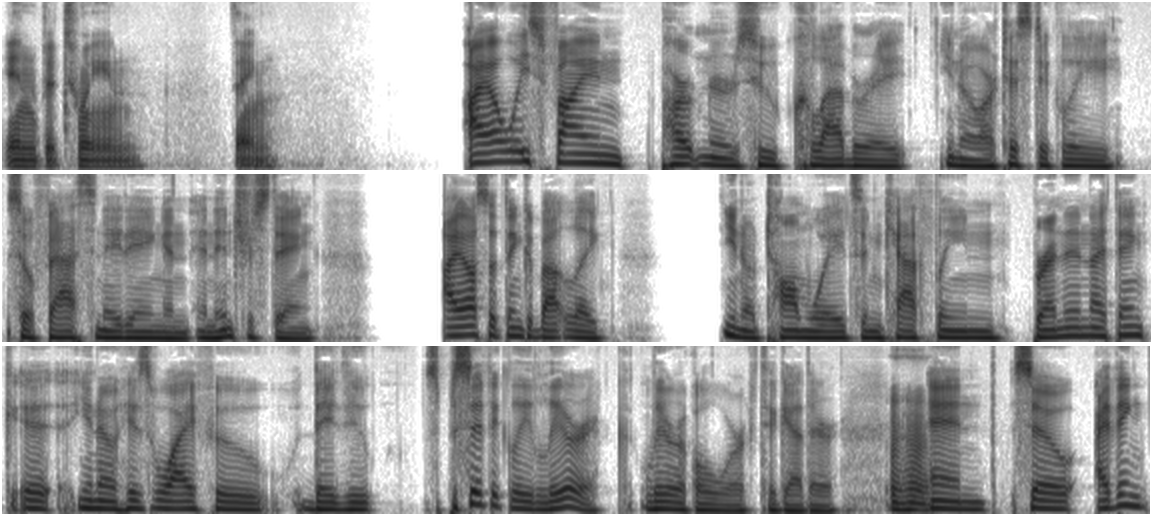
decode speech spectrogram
in between thing. I always find partners who collaborate, you know, artistically so fascinating and, and interesting. I also think about like, you know, Tom Waits and Kathleen Brennan, I think, uh, you know, his wife who they do specifically lyric lyrical work together. Mhm. And so I think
